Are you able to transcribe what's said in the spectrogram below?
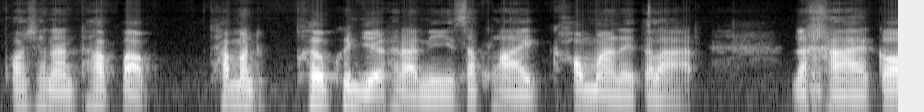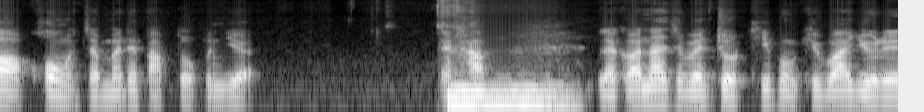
เพราะฉะนั้นถ้าปรับถ้ามันเพิ่มขึ้นเยอะขนาดนี้ซัพพลายเข้ามาในตลาด ราคาก็คงจะไม่ได้ปรับตัวขึ้นเยอะนะครับ แล้วก็น่าจะเป็นจุดที่ผมคิดว่าอยู่ใน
